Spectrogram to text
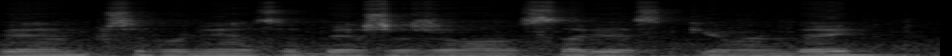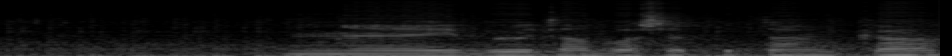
wiem, przypomniałem sobie jeszcze, że mam serię z Q&A E, i były tam wasze pytanka.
